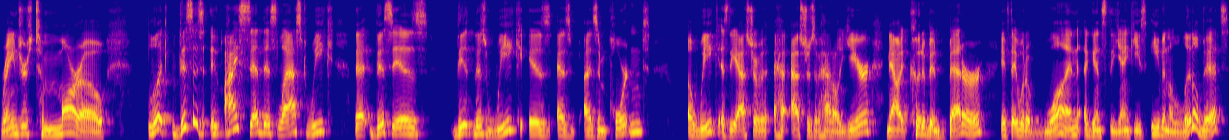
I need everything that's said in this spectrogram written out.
Rangers tomorrow. Look, this is, I said this last week that this is, this week is as, as important a week as the Astro, Astros have had all year. Now, it could have been better if they would have won against the Yankees even a little bit,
